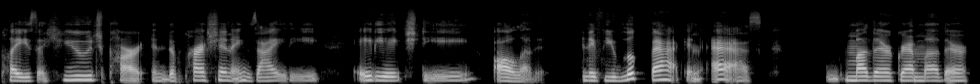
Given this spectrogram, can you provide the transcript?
plays a huge part in depression, anxiety, ADHD, all of it. And if you look back and ask mother, grandmother,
